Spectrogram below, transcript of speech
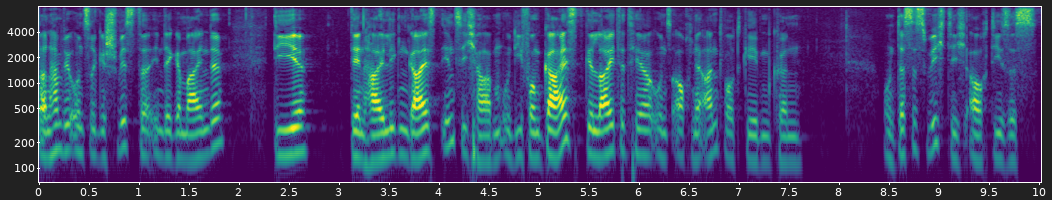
dann haben wir unsere Geschwister in der Gemeinde, die den Heiligen Geist in sich haben und die vom Geist geleitet her uns auch eine Antwort geben können. Und das ist wichtig, auch dieses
